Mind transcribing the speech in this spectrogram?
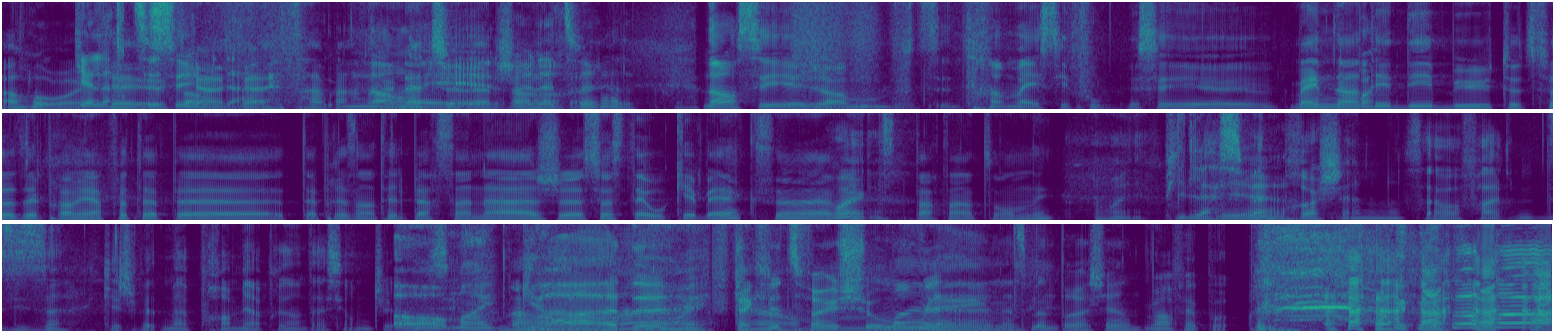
Oh, Quel artiste C'est formidable. un- Non, mais naturel. genre- Un naturel. Non, c'est genre. Non, mais c'est fou. C'est. euh, Même dans Ouais. tes débuts, tout ça, tes premières fois, tu as, présenté le personnage. euh, Ça, c'était au Québec, ça, avant Ouais. que tu te partes en tournée? ouais. Puis la Yeah. semaine prochaine, là, ça va faire 10 ans que je vais être ma première présentation de Jerry. Oh my god! Ah, ouais, fait que là, tu fais un show la, la semaine prochaine. Je m'en fais pas.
